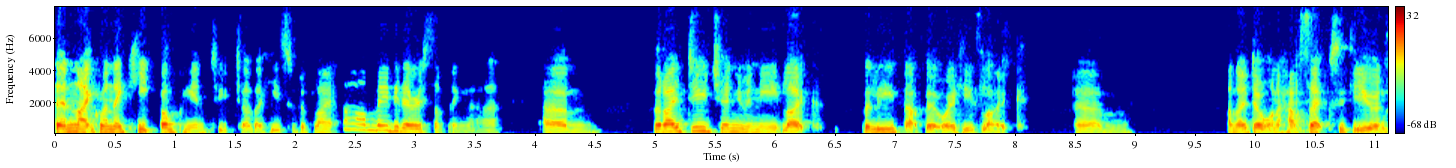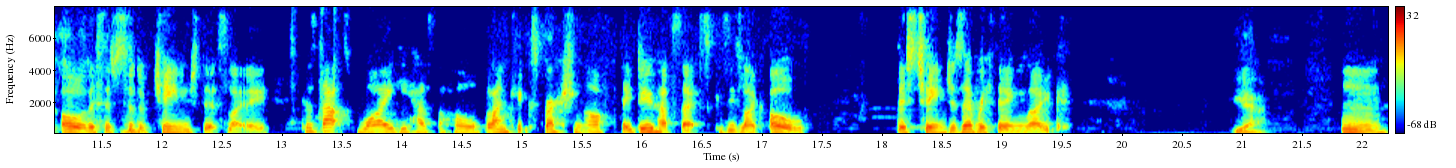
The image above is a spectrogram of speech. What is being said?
Then, like when they keep bumping into each other, he's sort of like, "Oh, maybe there is something there." Um, but I do genuinely like believe that bit where he's like, um, "And I don't want to have sex with you," and oh, this has sort of changed it slightly because that's why he has the whole blank expression after they do have sex because he's like, "Oh." this changes everything like yeah mm.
